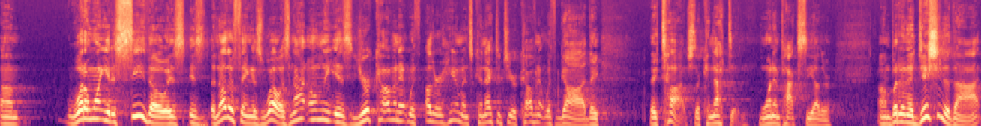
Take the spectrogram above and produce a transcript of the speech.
Um, what I want you to see, though, is, is another thing as well, is not only is your covenant with other humans connected to your covenant with God, they, they touch, they're connected. One impacts the other. Um, but in addition to that,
